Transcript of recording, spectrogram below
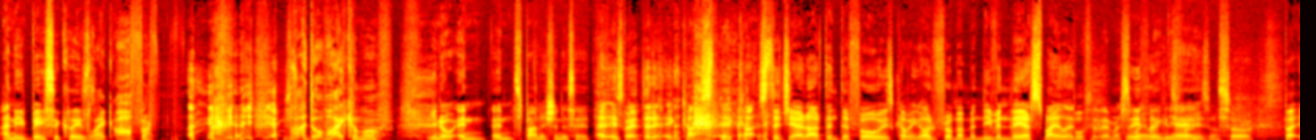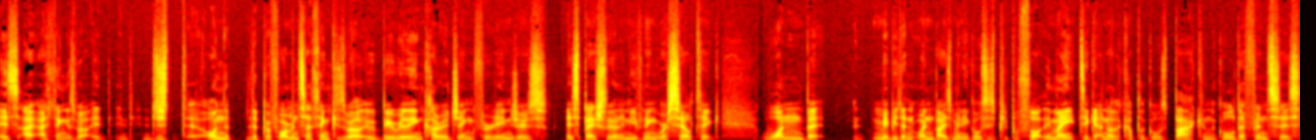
and he basically is like, "Oh, for," he's like, "I don't want to come off," you know, in, in Spanish in his head. And it's but, good that it, it, cuts it cuts to Gerrard and Defoe who's coming on from him, and even they're smiling. Both of them are smiling. yeah. Well. So, but it's I, I think as well, it, it, just uh, on the the performance, I think as well, it would be really encouraging for Rangers, especially on an evening where Celtic won, but maybe didn't win by as many goals as people thought they might to get another couple of goals back in the goal differences.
